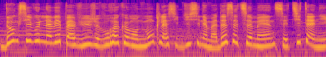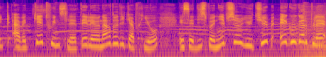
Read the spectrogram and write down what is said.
Donc si vous ne l'avez pas vue, je vous recommande mon classique du cinéma de cette semaine, c'est Titanic avec Kate Winslet et Leonardo DiCaprio, et c'est disponible sur YouTube et Google Play.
